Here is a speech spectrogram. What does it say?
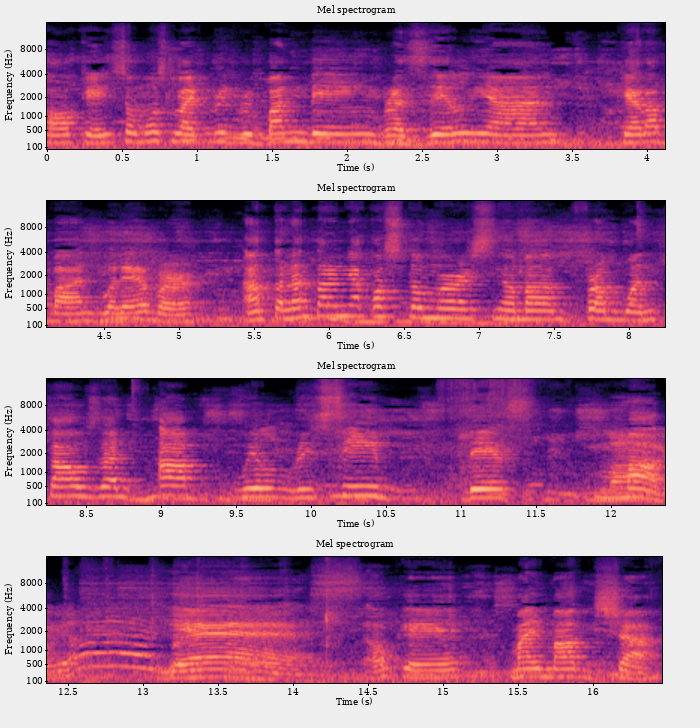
Okay, so most likely rebonding, Brazilian, Caravan, whatever. Ang tanan-tanan nga customers nga mag from 1,000 up will receive this mug. Yes. Okay. May mug siya.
